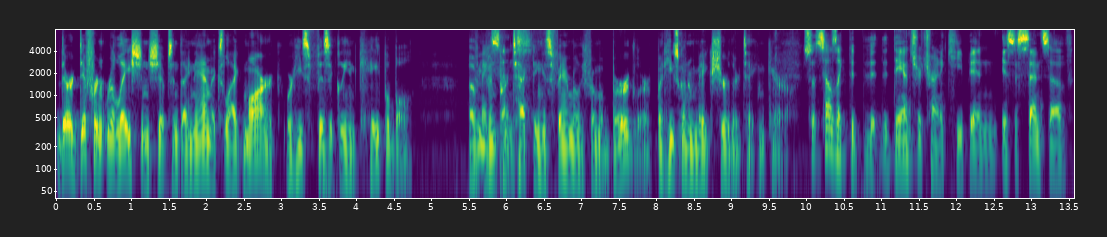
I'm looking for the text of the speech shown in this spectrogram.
there are different relationships and dynamics like Mark where he's physically incapable of even sense. protecting his family from a burglar but he's going to make sure they're taken care of So it sounds like the, the, the dance you're trying to keep in is a sense of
